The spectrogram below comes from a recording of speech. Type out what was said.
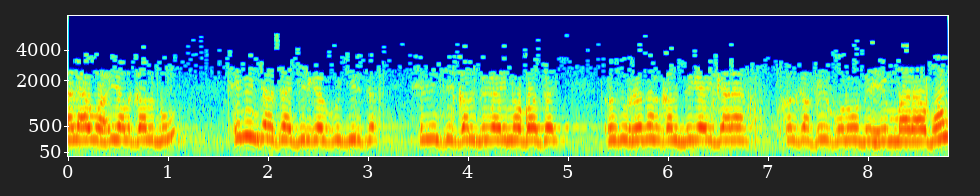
alaa wahiya alqalbu. Xibintaasaa jirka ku jirta xibintii qalbigay noqotay cuduradan qalbigay galaan kolka fii quluubihim maradun.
